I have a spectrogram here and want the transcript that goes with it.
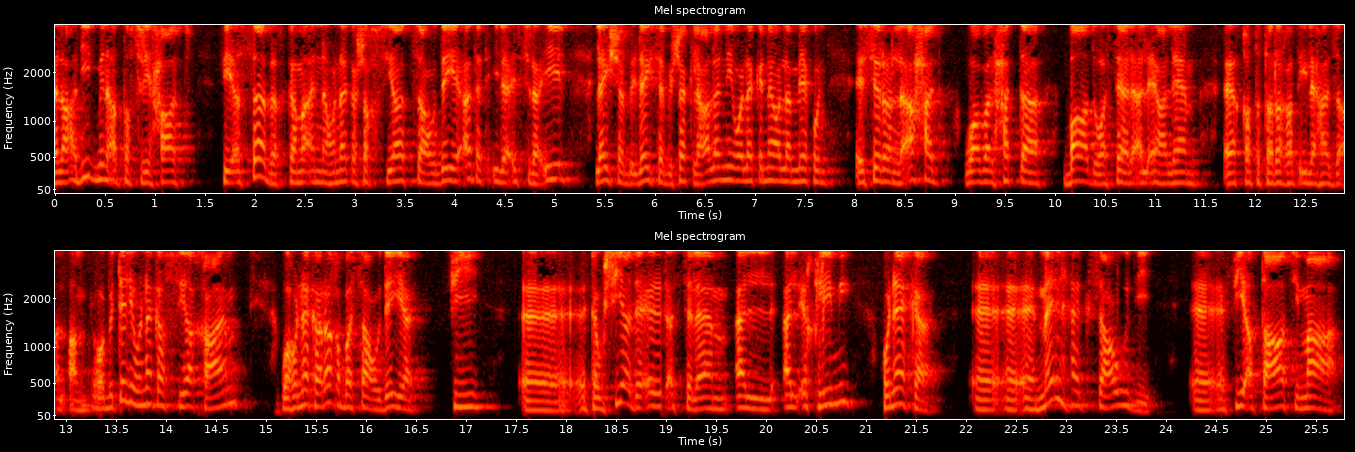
العديد من التصريحات في السابق كما أن هناك شخصيات سعودية أتت إلى إسرائيل ليس ليس بشكل علني ولكنه لم يكن سرا لأحد وبل حتى بعض وسائل الإعلام آه، قد تطرقت إلى هذا الأمر. وبالتالي هناك سياق عام وهناك رغبة سعودية في آه، توسيع دائرة السلام الإقليمي. هناك آه، منهج سعودي في التعاطي مع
